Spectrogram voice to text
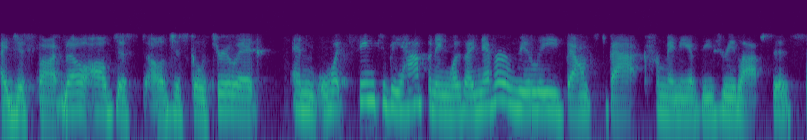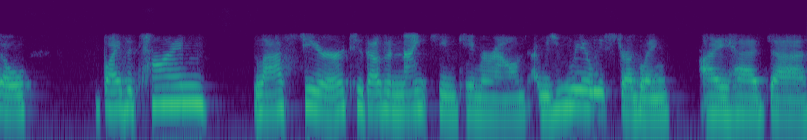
I just thought, no, I'll just I'll just go through it. And what seemed to be happening was I never really bounced back from any of these relapses. So by the time last year, 2019 came around, I was really struggling. I had uh,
